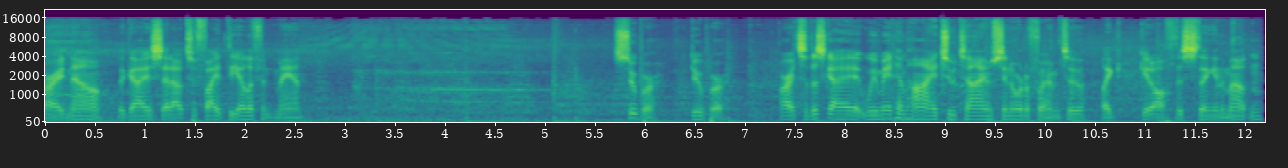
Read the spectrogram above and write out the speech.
Alright, now, the guy set out to fight the Elephant Man. Super duper. Alright, so this guy, we made him high two times in order for him to, like, get off this thing in the mountain.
